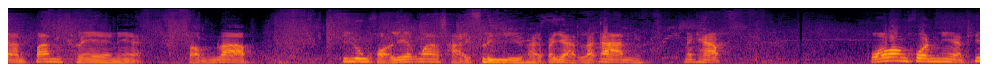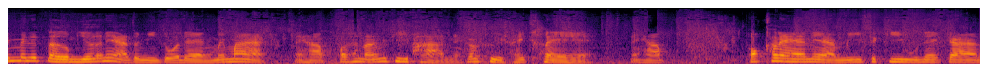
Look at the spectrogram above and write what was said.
การปั้นแคลเนี่ยสำหรับที่ลุงขอเรียกว่าสายฟรีสายประหยัดละกันนะครับ เพราะว่าบางคนเนี่ยที่ไม่ได้เติมเยอะเนี่ยอาจจะมีตัวแดงไม่มากนะครับ เพราะฉะนั้นวิธีผ่านเนี่ยก็คือใช้แคลร์นะครับ เพราะแคลร์เนี่ยมีสกิลในการ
